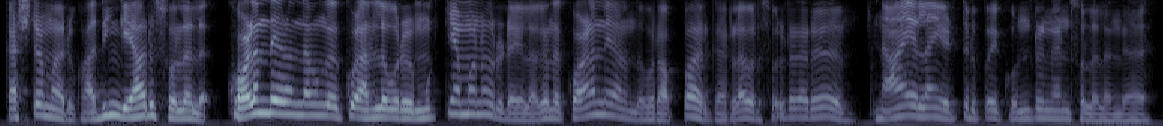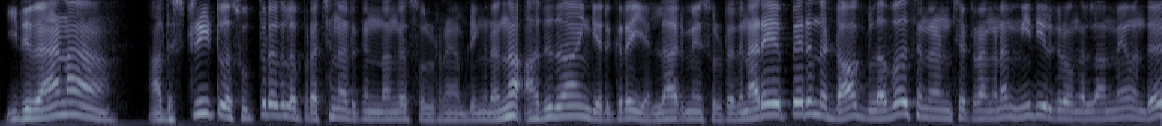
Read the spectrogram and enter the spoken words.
கஷ்டமாக இருக்கும். அது இங்கே யாரும் சொல்லலை. குழந்தை இழந்தவங்க அதில் ஒரு முக்கியமான ஒரு டைலாக் அந்த குழந்தை இழந்த ஒரு அப்பா இருக்கார்ல அவர் சொல்கிறாரு நாயெல்லாம் எடுத்துகிட்டு போய் கொன்றுங்கன்னு சொல்லலைங்க. இது வேணாம். அது ஸ்ட்ரீட்டில் சுற்றுறதுல பிரச்சனை இருக்குன்னு தாங்க சொல்கிறேன் அப்படிங்கிறாங்க. அதுதான் இங்கே இருக்கிற எல்லாருமே சொல்கிறது நிறைய பேர் இந்த டாக் லவர்ஸ் என்ன நினச்சிட்றாங்கன்னா மீதி இருக்கிறவங்க எல்லாமே வந்து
